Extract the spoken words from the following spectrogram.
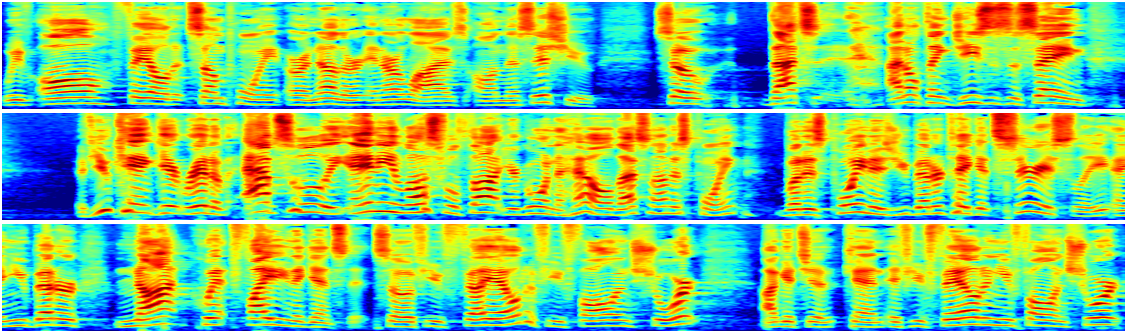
We've all failed at some point or another in our lives on this issue. So that's I don't think Jesus is saying if you can't get rid of absolutely any lustful thought, you're going to hell. That's not his point. But his point is you better take it seriously and you better not quit fighting against it. So if you've failed, if you've fallen short, I'll get you, Ken. If you failed and you've fallen short,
